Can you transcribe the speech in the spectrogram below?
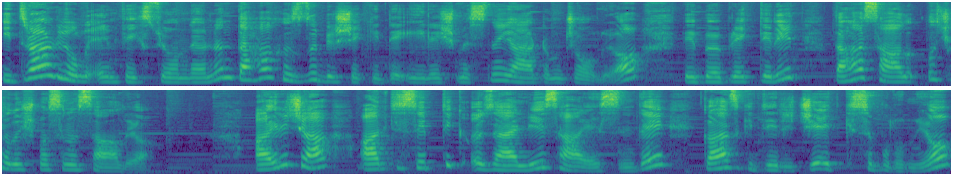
İdrar yolu enfeksiyonlarının daha hızlı bir şekilde iyileşmesine yardımcı oluyor ve böbreklerin daha sağlıklı çalışmasını sağlıyor. Ayrıca antiseptik özelliği sayesinde gaz giderici etkisi bulunuyor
